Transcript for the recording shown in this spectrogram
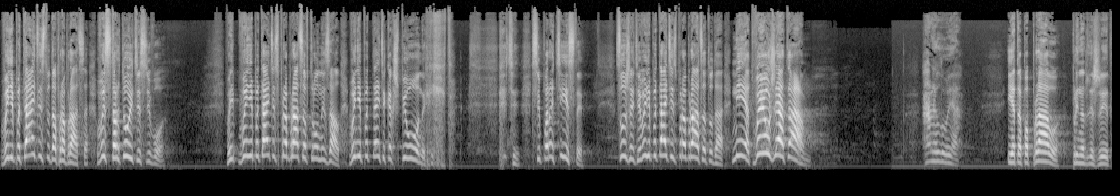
Вы не пытаетесь туда пробраться, вы стартуете с него. Вы, вы не пытаетесь пробраться в тронный зал, вы не пытаетесь как шпионы эти сепаратисты. Слушайте, вы не пытаетесь пробраться туда. Нет, вы уже там. Аллилуйя. И это по праву принадлежит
